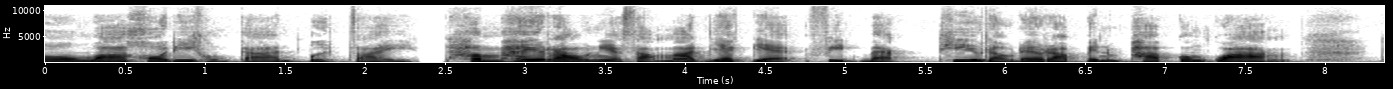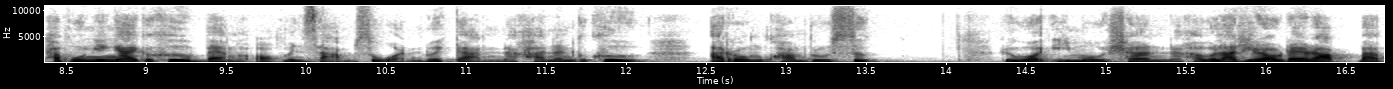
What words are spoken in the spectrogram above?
มองว่าข้อดีของการเปิดใจทำให้เราเนี่ยสามารถแยกแยะ feedback ที่เราได้รับเป็นภาพกว้างๆ ถ้าพูดง่ายๆก็คือแบ่งออกเป็น 3 ส่วนด้วยกันนะคะ นั่นก็คืออารมณ์ความรู้สึก หรือว่า emotion นะคะ เวลาที่เราได้รับแบบ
